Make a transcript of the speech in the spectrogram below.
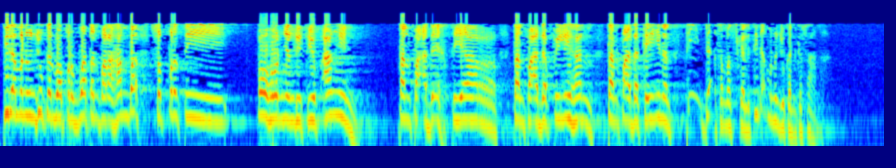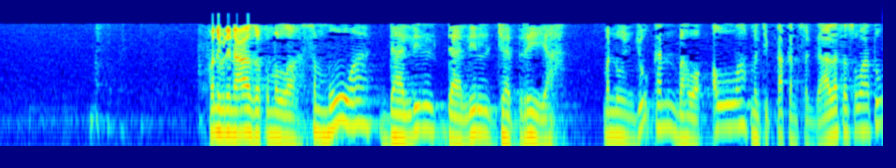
Tidak menunjukkan bahwa perbuatan para hamba seperti pohon yang ditiup angin. Tanpa ada ikhtiar, tanpa ada pilihan, tanpa ada keinginan. Tidak sama sekali, tidak menunjukkan ke sana. Semua dalil-dalil Jabriyah menunjukkan bahwa Allah menciptakan segala sesuatu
